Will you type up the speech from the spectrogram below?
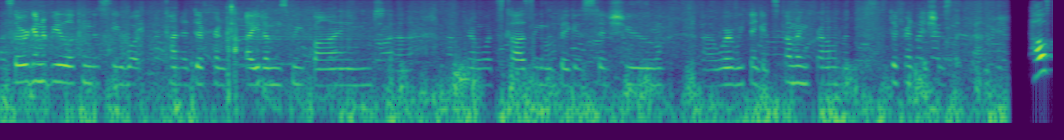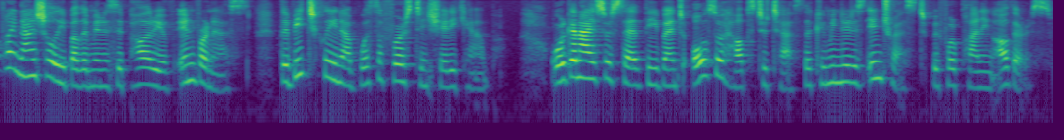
Uh, so we're going to be looking to see what kind of different items we find, uh, you know, what's causing the biggest issue, uh, where we think it's coming from, and different issues like that. Helped financially by the municipality of Inverness, the beach cleanup was the first in Chéticamp. Organizers said the event also helps to test the community's interest before planning others.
